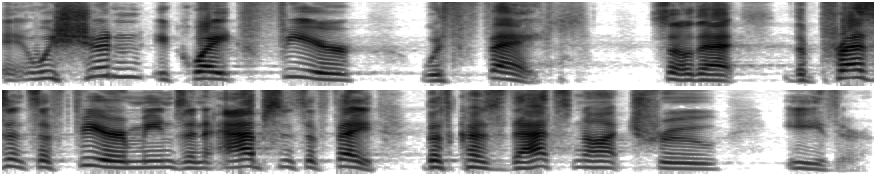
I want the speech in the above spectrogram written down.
And we shouldn't equate fear with faith so that the presence of fear means an absence of faith because that's not true either.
